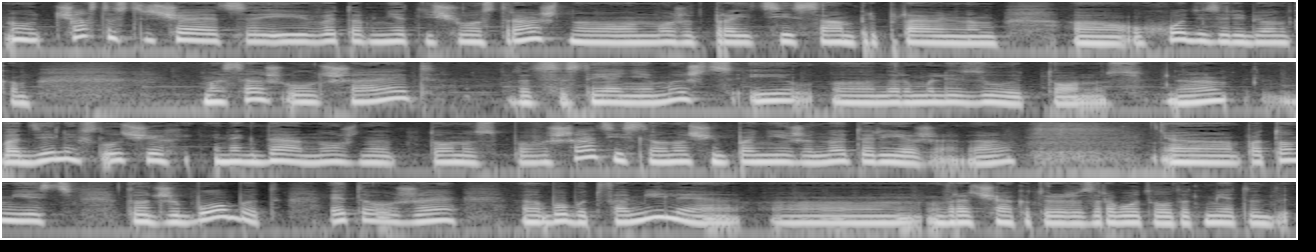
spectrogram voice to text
ну, часто встречается, и в этом нет ничего страшного, он может пройти сам при правильном э, уходе за ребенком. Массаж улучшает это состояние мышц и э, нормализует тонус. Да? В отдельных случаях иногда нужно тонус повышать, если он очень понижен, но это реже. Да? Э, потом есть тот же Бобот. Это уже э, Бобот фамилия э, врача, который разработал этот метод.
